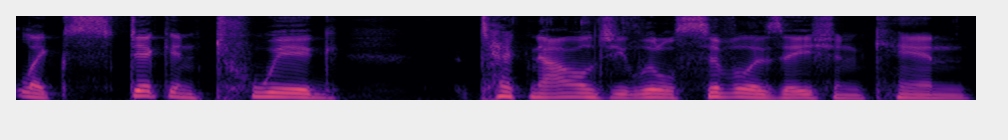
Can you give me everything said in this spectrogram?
like stick and twig technology little civilization can,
